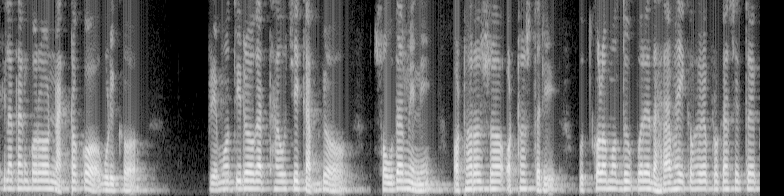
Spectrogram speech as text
ଥିଲା ତାଙ୍କର ନାଟକ ଗୁଡ଼ିକ ପ୍ରେମତୀର ଗାଥା ହେଉଛି କାବ୍ୟ। ସୌଦାମିନୀ ଅଠରଶହ ଅଠସ୍ତରୀ ଉତ୍କଳମଧୁପରେ ଧାରାବାହିକ ଭାବେ ପ୍ରକାଶିତ ଏକ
